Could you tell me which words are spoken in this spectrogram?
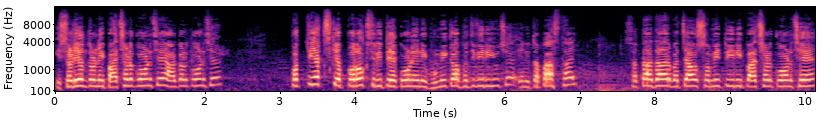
એ ષડયંત્રોની પાછળ કોણ છે, આગળ કોણ છે? પ્રત્યક્ષ કે પરોક્ષ રીતે કોણ એની ભૂમિકા ભજવી રહ્યું છે, એની તપાસ થાય. સત્તાધાર બચાવ સમિતિની પાછળ કોણ છે,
